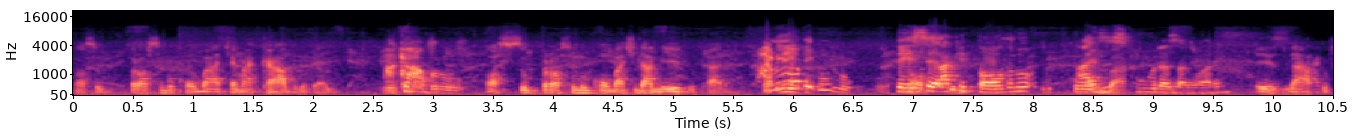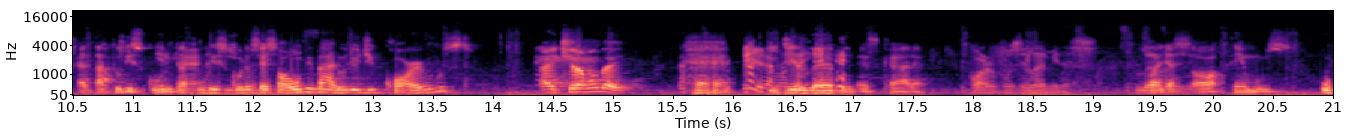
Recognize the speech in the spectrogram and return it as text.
nosso próximo combate é macabro, velho. Macabro! Nosso próximo combate dá medo, cara. Tesseractógono às escuras agora, hein? Exato, cara. Tá tudo escuro, tá tudo escuro. Você só ouve barulho de corvos Aí tira a mão daí. e de lâminas, cara. Corvos e lâminas. Olha só, temos o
